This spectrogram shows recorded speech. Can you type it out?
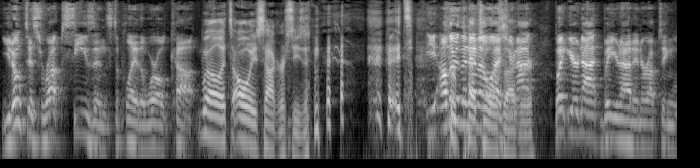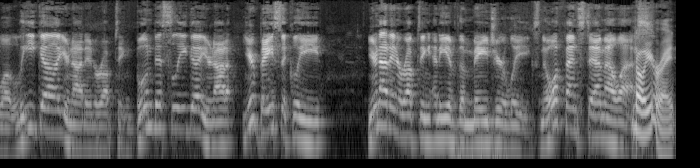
you don't disrupt seasons to play the World Cup. Well, it's always soccer season. it's other than MLS, soccer. you're not. But you're not. But you're not interrupting La Liga. You're not interrupting Bundesliga. You're not. You're basically. You're not interrupting any of the major leagues. No offense to MLS. No, you're right.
